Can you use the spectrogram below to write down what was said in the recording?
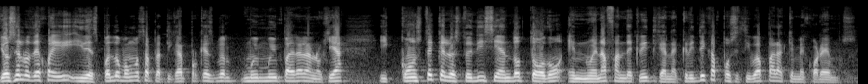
Yo se los dejo ahí y después lo vamos a platicar porque es muy, muy padre la analogía. Y conste que lo estoy diciendo todo en, no en afán de crítica, en la crítica positiva para que mejoremos.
